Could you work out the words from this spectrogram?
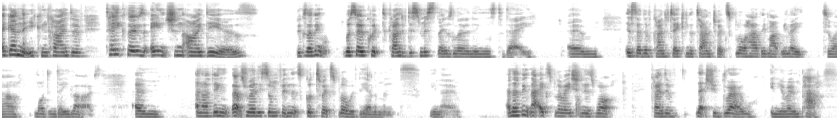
again, that you can kind of take those ancient ideas, because I think we're so quick to kind of dismiss those learnings today. Um, instead of kind of taking the time to explore how they might relate to our modern day lives. Um, and I think that's really something that's good to explore with the elements, you know. And I think that exploration is what kind of lets you grow in your own path.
